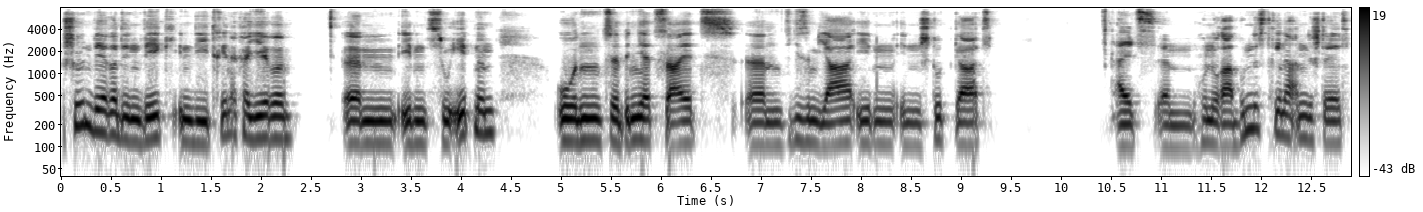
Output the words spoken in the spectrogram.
schön wäre, den Weg in die Trainerkarriere ähm, eben zu ebnen und äh, bin jetzt seit ähm, diesem Jahr eben in Stuttgart als ähm, Honorar-Bundestrainer angestellt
